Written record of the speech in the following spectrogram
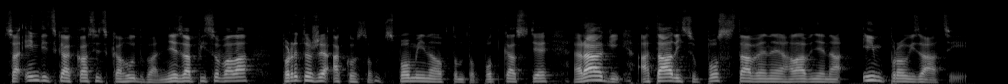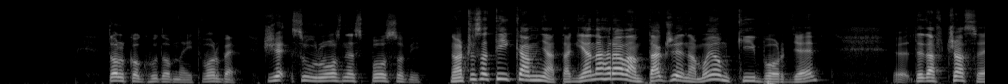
sa indická klasická hudba nezapisovala, pretože ako som spomínal v tomto podcaste, rágy a tály sú postavené hlavne na improvizácii. Toľko k hudobnej tvorbe. Čiže sú rôzne spôsoby. No a čo sa týka mňa, tak ja nahrávam tak, že na mojom keyboarde, e, teda v čase,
